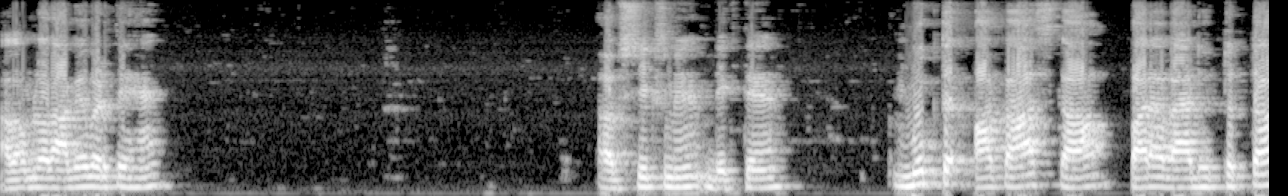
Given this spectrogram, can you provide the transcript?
अब हम लोग आगे बढ़ते हैं। अब सिक्स में देखते हैं। मुक्त आकाश का परावैधुता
